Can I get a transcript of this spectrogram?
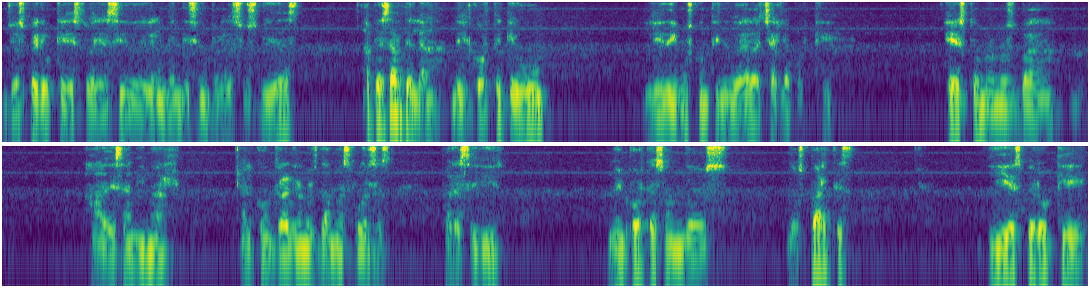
Yo espero que esto haya sido de gran bendición para sus vidas. A pesar de la, del corte que hubo, le dimos continuidad a la charla porque esto no nos va a desanimar. Al contrario, nos da más fuerzas para seguir. No importa, son dos, dos partes. Y espero que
